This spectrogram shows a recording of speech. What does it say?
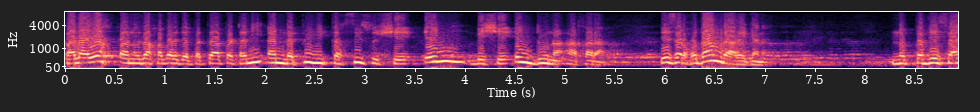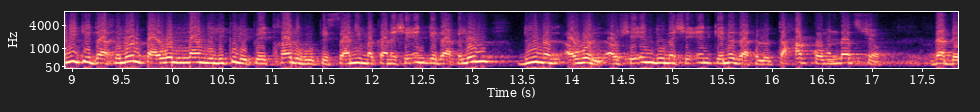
فلا يخفى نو دا خبر دې پتا پټنی ان فيه تخصیص شي ان بشي ان دون اخره دې سر خدام راغی کنه نو په دې ثاني کې داخلول په اول لاندې لیکلي په ادخاله په ثاني مکان شي ان کې داخلول دون الاول او شي ان دون شي ان کې نه داخلو تحقق من دات شو دا به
